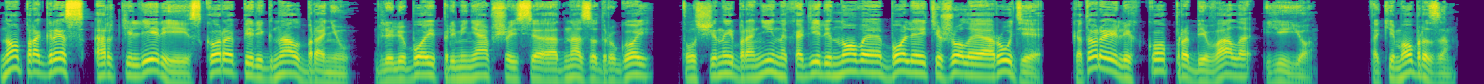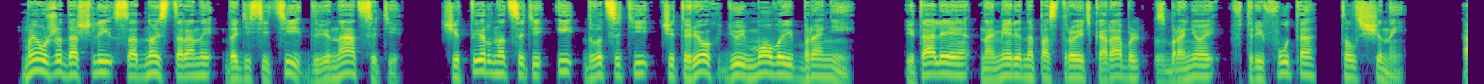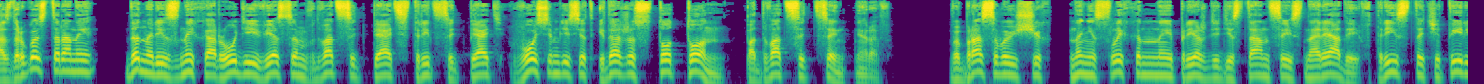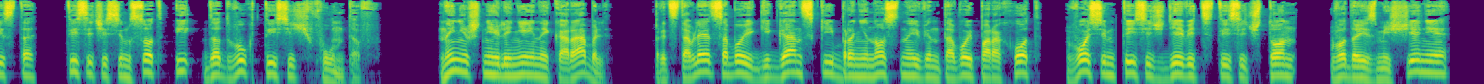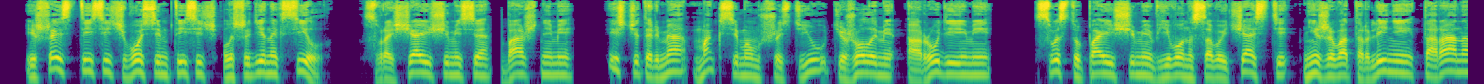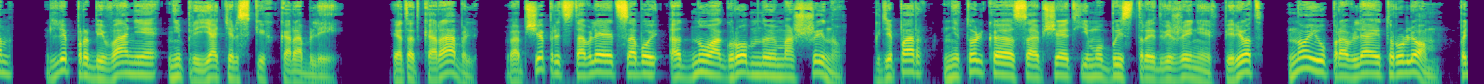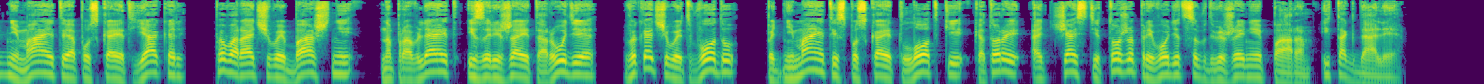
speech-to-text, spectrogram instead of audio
Но прогресс артиллерии скоро перегнал броню. Для любой применявшейся одна за другой толщины брони находили новое, более тяжелое орудие, которое легко пробивало ее. Таким образом, мы уже дошли с одной стороны до 10, 12, 14 и 24 дюймовой брони, Италия намерена построить корабль с броней в 3 фута толщины. А с другой стороны, до нарезных орудий весом в 25, 35, 80 и даже 100 тонн по 20 центнеров, выбрасывающих на неслыханные прежде дистанции снаряды в 300, 400, 1700 и до 2000 фунтов. Нынешний линейный корабль представляет собой гигантский броненосный винтовой пароход 8 тысяч-9 тысяч тонн водоизмещения и 6 тысяч-8 тысяч лошадиных сил с вращающимися башнями и с четырьмя, максимум шестью тяжелыми орудиями с выступающими в его носовой части ниже ватерлинии тараном для пробивания неприятельских кораблей. Этот корабль вообще представляет собой одну огромную машину, где пар не только сообщает ему быстрое движение вперед, но и управляет рулем, поднимает и опускает якорь, поворачивая башни, направляет и заряжает орудия, выкачивает воду, поднимает и спускает лодки, которые отчасти тоже приводятся в движение паром и так далее.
